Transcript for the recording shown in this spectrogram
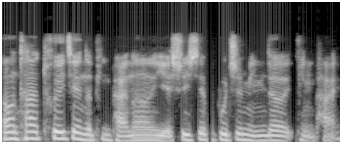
然后他推荐的品牌呢，也是一些不知名的品牌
